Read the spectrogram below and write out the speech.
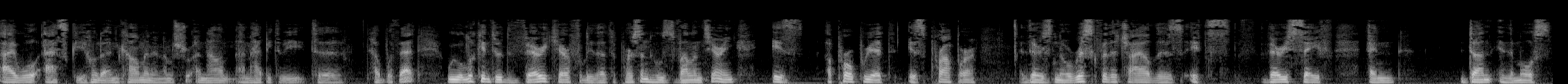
I will ask Yehuda and Kalman, and I'm sure, and I'm, I'm happy to be, to help with that. We will look into it very carefully that the person who's volunteering is appropriate, is proper. There's no risk for the child. There's, it's very safe and done in the most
